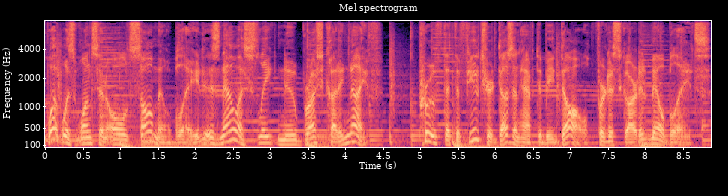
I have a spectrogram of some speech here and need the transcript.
What was once an old sawmill blade is now a sleek new brush cutting knife, proof that the future doesn't have to be dull for discarded mill blades.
